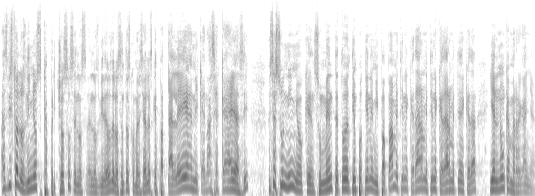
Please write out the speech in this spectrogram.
¿has visto a los niños caprichosos en los, en los videos de los centros comerciales que patalean y que no se cae así? Ese es un niño que en su mente todo el tiempo tiene, mi papá me tiene que dar, me tiene que dar, me tiene que dar, y Él nunca me regaña.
